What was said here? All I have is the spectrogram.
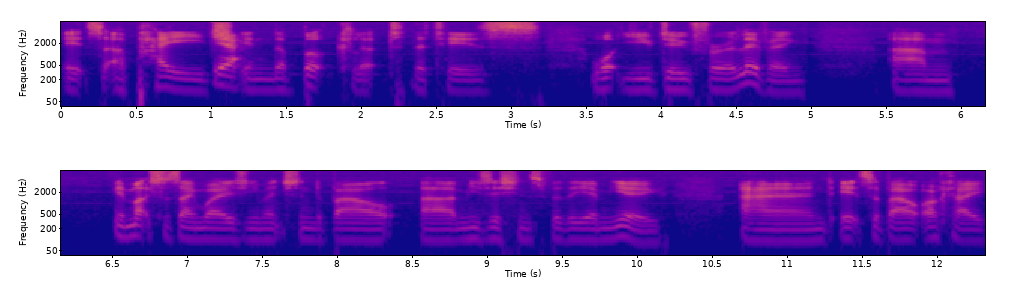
It's a page Yeah. in the booklet that is what you do for a living. Um, in much the same way as you mentioned about uh, musicians for the MU, and it's about okay,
